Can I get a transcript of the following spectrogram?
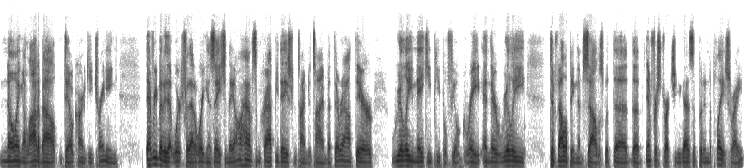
knowing a lot about Dale Carnegie training, everybody that works for that organization, they all have some crappy days from time to time, but they're out there really making people feel great and they're really developing themselves with the the infrastructure you guys have put into place, right?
